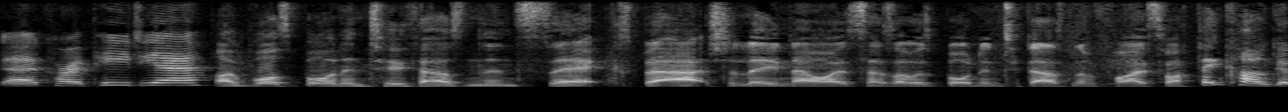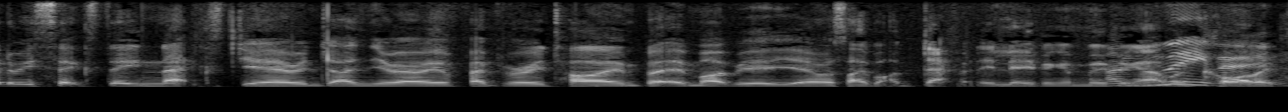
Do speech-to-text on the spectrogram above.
uh, Coropedia. I was born in 2006, but actually now it says I was born in 2005. So I think I'm going to be 16 next year in January or February time, but it might be a year or so. But I'm definitely leaving and moving I'm out with Corey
